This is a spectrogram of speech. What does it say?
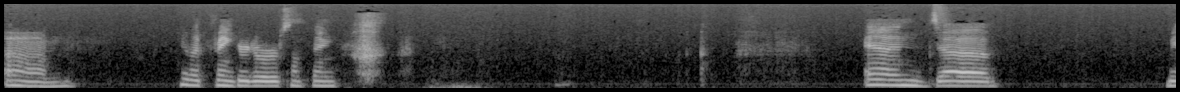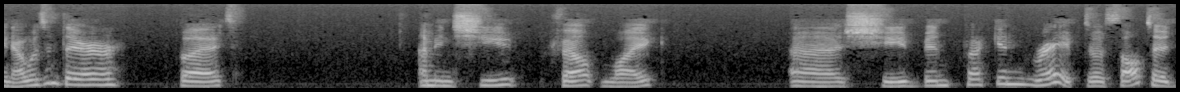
um he like fingered her or something. And uh I mean I wasn't there, but I mean she felt like uh she'd been fucking raped, assaulted.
